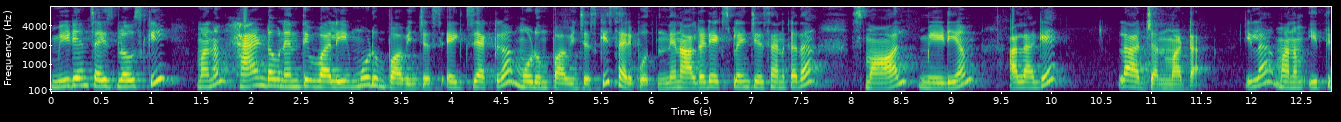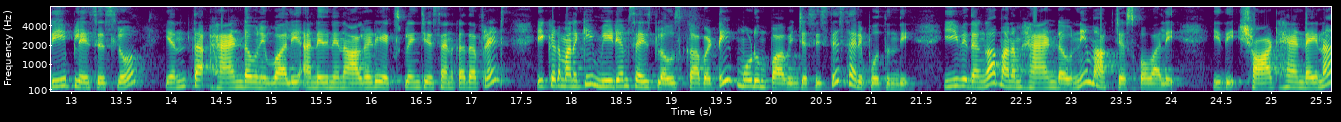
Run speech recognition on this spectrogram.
మీడియం సైజ్ బ్లౌజ్కి మనం హ్యాండ్ డౌన్ ఎంత ఇవ్వాలి? మూడు పావు ఇంచెస్. ఎగ్జాక్ట్గా మూడు పావు ఇంచెస్కి సరిపోతుంది. నేను ఆల్రెడీ ఎక్స్ప్లెయిన్ చేశాను కదా. స్మాల్ మీడియం అలాగే లార్జ్ అన్నమాట. ఇలా మనం ఈ త్రీ ప్లేసెస్లో ఎంత హ్యాండ్ డౌన్ ఇవ్వాలి అనేది నేను ఆల్రెడీ ఎక్స్ప్లెయిన్ చేశాను కదా ఫ్రెండ్స్ ఇక్కడ మనకి మీడియం సైజ్ బ్లౌజ్ కాబట్టి మూడు ఇంచెస్ ఇస్తే సరిపోతుంది. ఈ విధంగా మనం హ్యాండ్ డౌన్ని మార్క్ చేసుకోవాలి. ఇది షార్ట్ హ్యాండ్ అయినా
